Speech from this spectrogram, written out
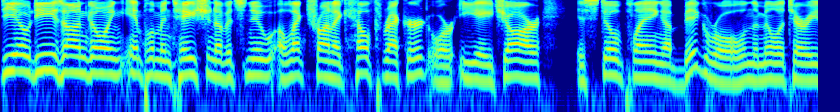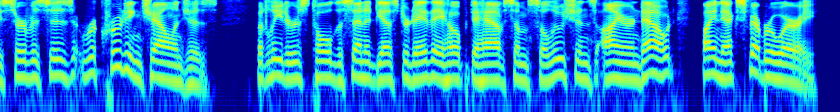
DoD's ongoing implementation of its new electronic health record, or EHR, is still playing a big role in the military services recruiting challenges. But leaders told the Senate yesterday they hope to have some solutions ironed out by next February.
